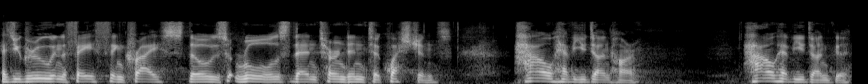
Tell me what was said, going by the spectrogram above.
As you grew in the faith in Christ, those rules then turned into questions. How have you done harm? How have you done good?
